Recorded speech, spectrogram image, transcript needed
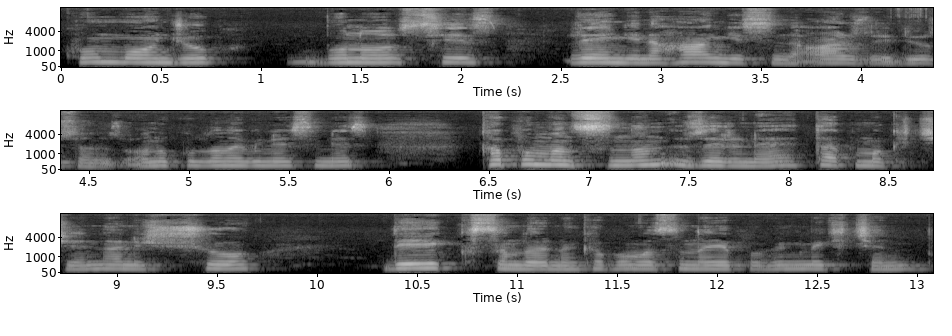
kum boncuk bunu siz rengini hangisini arzu ediyorsanız onu kullanabilirsiniz kapamasının üzerine takmak için hani şu delik kısımlarının kapamasını yapabilmek için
